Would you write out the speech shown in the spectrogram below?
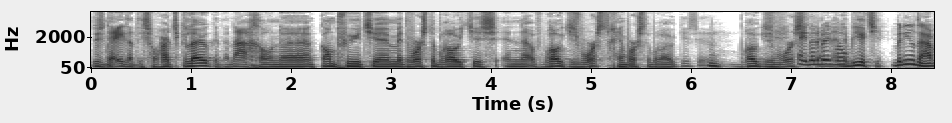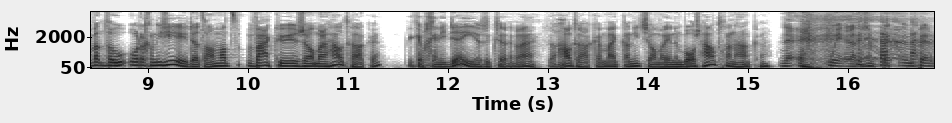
Dus nee, dat is wel hartstikke leuk. En daarna gewoon eh, een kampvuurtje met worstenbroodjes. En, eh, of broodjes worst, geen worstenbroodjes. eh, Broodjes worst Hm. Hey, dan ben en, ik wel- en een biertje. Benieuwd naar, want hoe organiseer je dat dan? Want waar kun je zomaar hout hakken? Ik heb geen idee. Dus ik zeg, ah, ik wil hout hakken, maar ik kan niet zomaar in een bos hout gaan hakken. Nee. Moet je ergens een, per, een, per-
